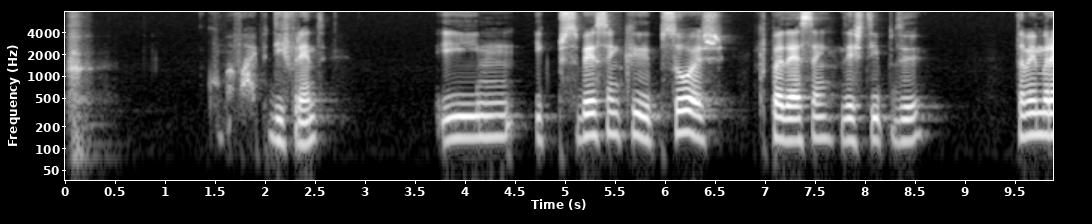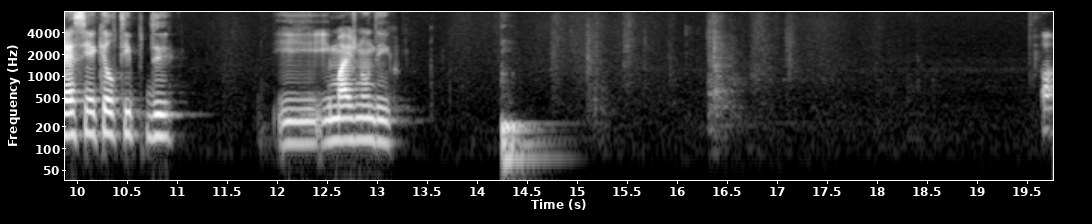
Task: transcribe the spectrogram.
com uma vibe diferente e, e que percebessem que pessoas que padecem deste tipo de também merecem aquele tipo de. E, e mais não digo. Oh.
